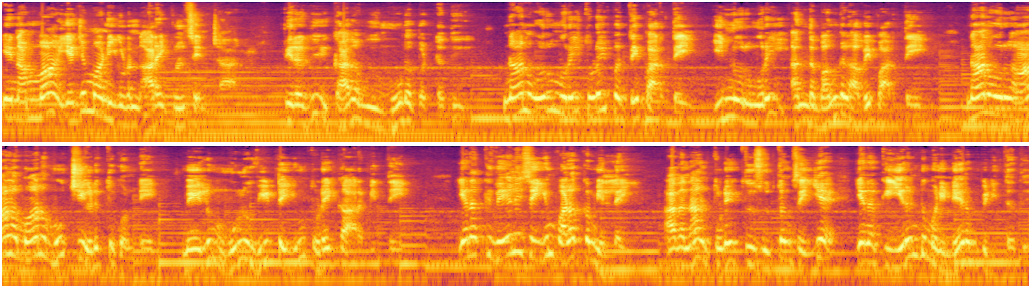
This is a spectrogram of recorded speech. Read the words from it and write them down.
என் அம்மா எஜமானியுடன் அறைக்குள் சென்றார். பிறகு கதவு மூடப்பட்டது. நான் ஒரு முறை துடைப்பத்தை பார்த்தேன். இன்னொரு முறை அந்த பங்களாவை பார்த்தேன். நான் ஒரு ஆழமான மூச்சு எடுத்துக்கொண்டேன் மேலும் முழு வீட்டையும் துடைக்க ஆரம்பித்தேன். எனக்கு வேலை செய்யும் பழக்கம் இல்லை. அதனால் துடைத்து சுத்தம் செய்ய எனக்கு இரண்டு மணி நேரம் பிடித்தது.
